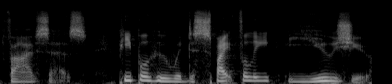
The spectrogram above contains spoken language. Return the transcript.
5 says people who would despitefully use you.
